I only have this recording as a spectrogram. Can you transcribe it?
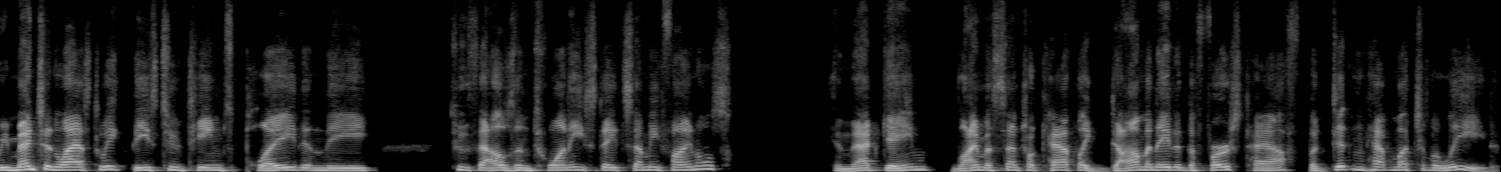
We mentioned last week these two teams played in the 2020 state semifinals. In that game, Lima Central Catholic dominated the first half, but didn't have much of a lead.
